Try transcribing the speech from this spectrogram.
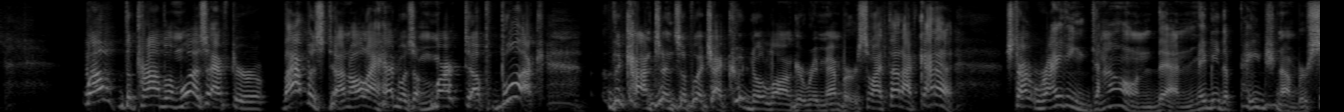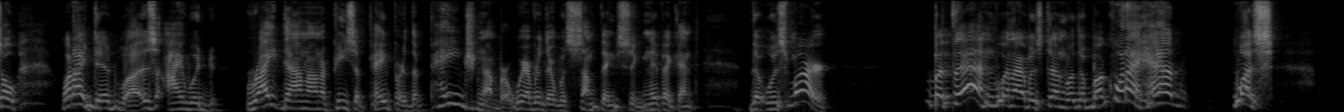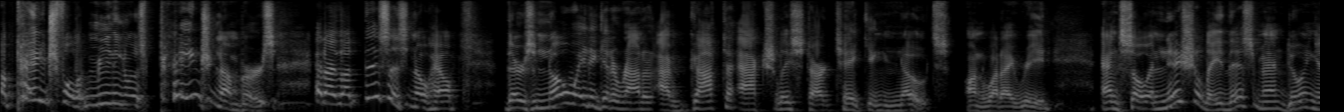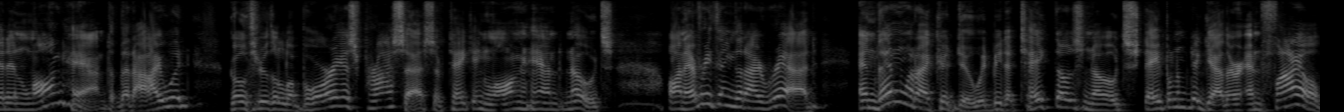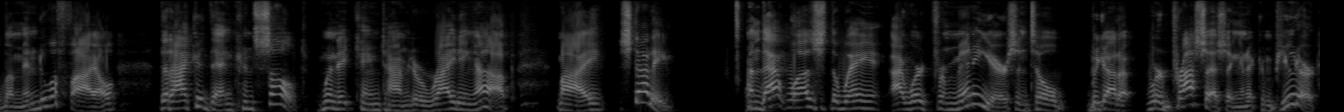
Well, the problem was after that was done, all I had was a marked up book, the contents of which I could no longer remember. So I thought I've got to start writing down then, maybe the page number. So what I did was I would write down on a piece of paper the page number wherever there was something significant that was marked. But then when I was done with the book, what I had was a page full of meaningless page numbers. And I thought, this is no help. There's no way to get around it. I've got to actually start taking notes on what I read. And so initially, this meant doing it in longhand, that I would go through the laborious process of taking longhand notes on everything that I read. And then what I could do would be to take those notes, staple them together, and file them into a file that I could then consult when it came time to writing up my study. And that was the way I worked for many years until we got a word processing and a computer.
